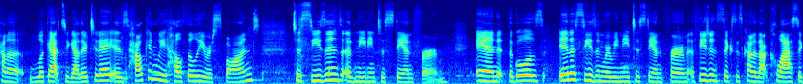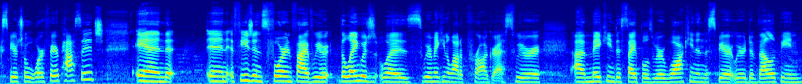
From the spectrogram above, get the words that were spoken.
kind of look at together today is how can we healthily respond to seasons of needing to stand firm? And the goal is in a season where we need to stand firm. Ephesians 6 is kind of that classic spiritual warfare passage. And in Ephesians 4 and 5, we were, the language was we were making a lot of progress. We were uh, making disciples. We were walking in the Spirit. We were developing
